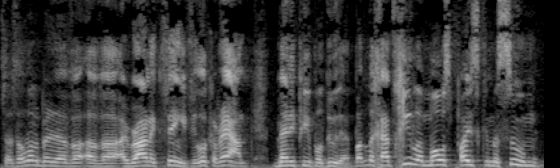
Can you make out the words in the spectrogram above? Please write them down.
So it's a little bit of an ironic thing. If you look around, many people do that. But lechatchila, most can assume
